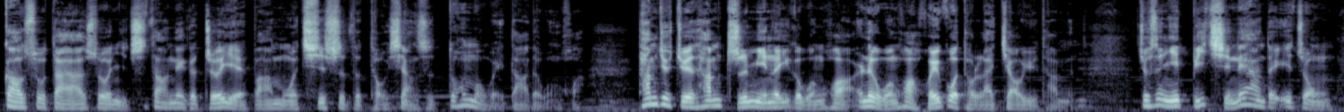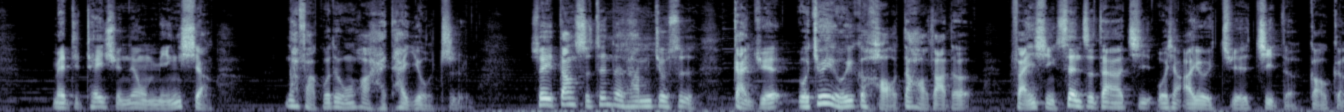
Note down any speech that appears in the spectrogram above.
告诉大家说：“你知道那个哲野拔摩七世的头像是多么伟大的文化。”他们就觉得他们殖民了一个文化，而那个文化回过头来教育他们，就是你比起那样的一种 meditation 那种冥想，那法国的文化还太幼稚了。所以当时真的他们就是感觉，我觉得有一个好大好大的反省，甚至大家记，我想阿友觉记得高更，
